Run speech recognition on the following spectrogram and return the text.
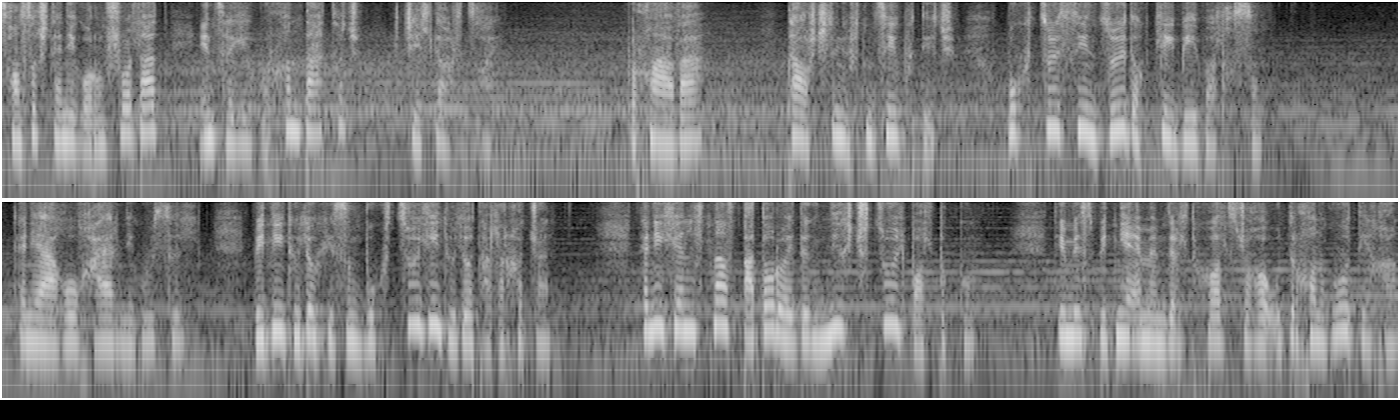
сонсогч таныг урамшуулад энэ цагийг бурхан даатгаж хичээлдээ орцгоё. Бурхан аваа та орчлон ертөнцийг бүтээж бүх зүйлсийн зүй тогтлыг бий болгосон. Таны агуу хайр нэгүсэл бидний төлөө хийсэн бүх зүйлийн төлөө талархаж байна. Таны хяналтнаас гадуур байдаг нэг ч зүйл болдоггүй. Тиймээс бидний амь амьдрал тохиолдож байгаа өдр хоногуудынхаа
